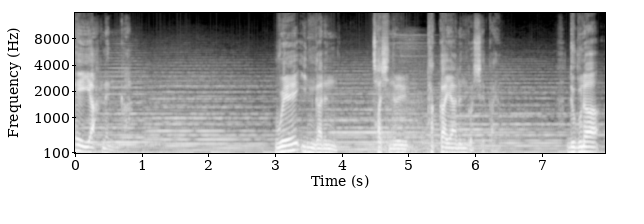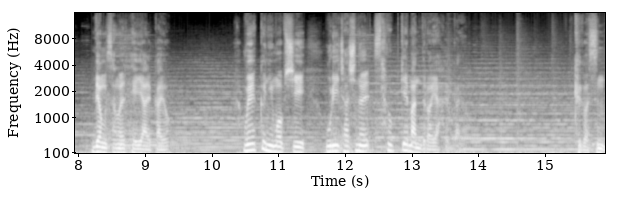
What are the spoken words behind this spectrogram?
해야 하는가? 왜 인간은 자신을 닦아야 하는 것일까요? 누구나 명상을 해야 할까요? 왜 끊임없이 우리 자신을 새롭게 만들어야 할까요? 그것은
